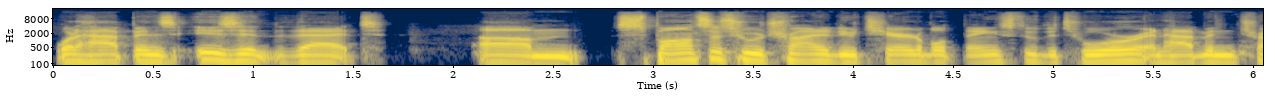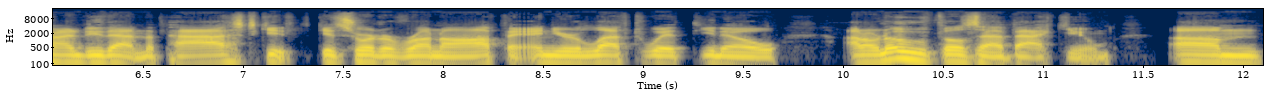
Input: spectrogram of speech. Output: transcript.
what happens isn't that um, sponsors who are trying to do charitable things through the tour and have been trying to do that in the past get get sort of run off, and you're left with you know I don't know who fills that vacuum. Um,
